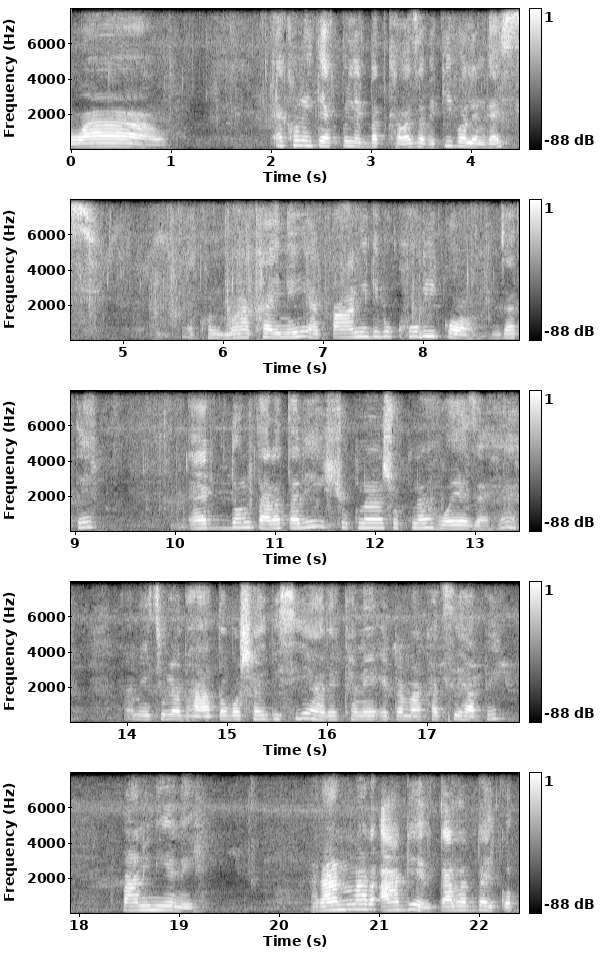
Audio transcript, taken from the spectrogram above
ওয়াও! এখনই তো এক প্লেট ভাত খাওয়া যাবে, কি বলেন গাইস এখন মা খাই নেই আর পানি দিব খুবই কম, যাতে একদম তাড়াতাড়ি শুকনা শুকনা হয়ে যায় হ্যাঁ? আমি এই চুলা ভাতও বসাই দিছি, আর এখানে এটা মাখাচ্ছি হাতে। পানি নিয়ে নেই। রান্নার আগের কালারটাই কত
